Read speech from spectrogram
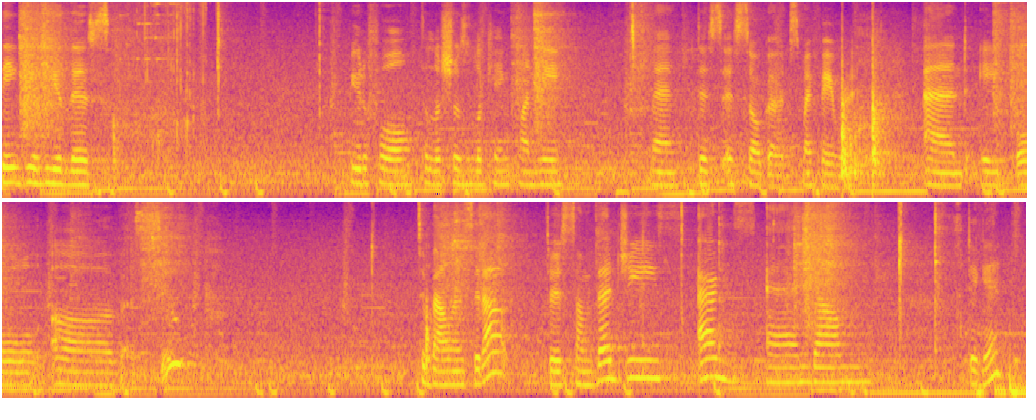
They give you this beautiful, delicious looking pan mi. Man, this is so good. It's my favorite. And a bowl of soup to balance it out. There's some veggies, eggs, and um, dig in.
